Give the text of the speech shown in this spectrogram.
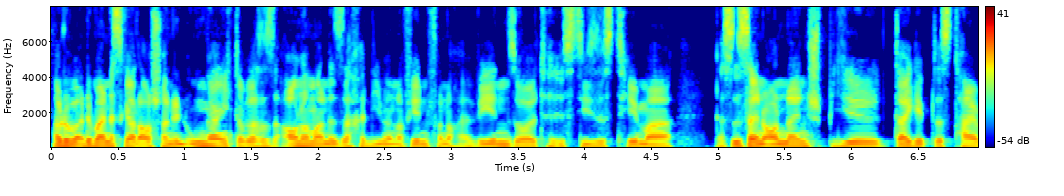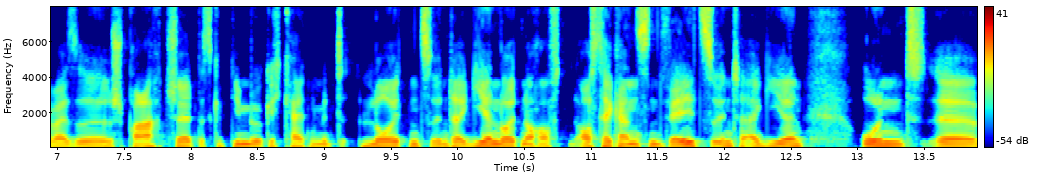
Aber du, du meinst gerade auch schon den Umgang. Ich glaube, das ist auch nochmal eine Sache, die man auf jeden Fall noch erwähnen sollte, ist dieses Thema, das ist ein Online-Spiel, da gibt es teilweise Sprachchat, es gibt die Möglichkeiten, mit Leuten zu interagieren, Leuten auch auf, aus der ganzen Welt zu interagieren. Und äh,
